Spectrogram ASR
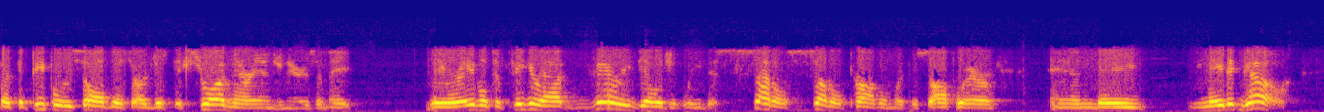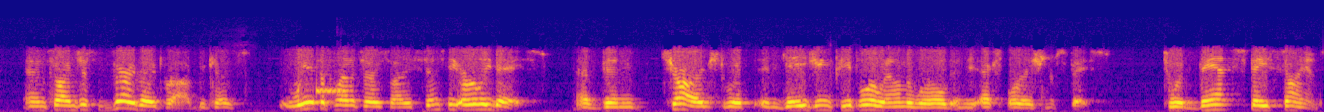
but the people who solved this are just extraordinary engineers, and they they were able to figure out very diligently this subtle, subtle problem with the software, and they made it go. And so I'm just very, very proud because we at the Planetary Society, since the early days, have been charged with engaging people around the world in the exploration of space, to advance space science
